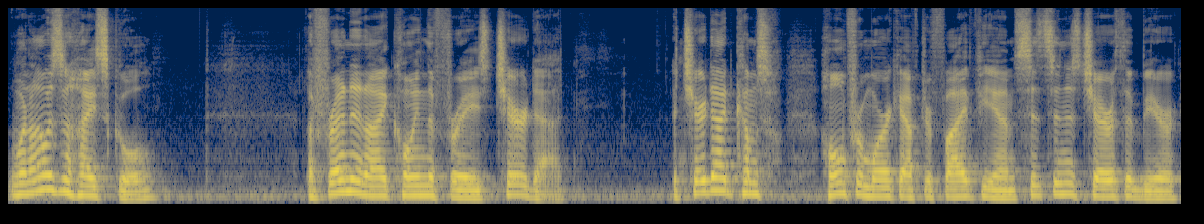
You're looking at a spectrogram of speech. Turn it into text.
when I was in high school, a friend and I coined the phrase chair dad. A chair dad comes home from work after 5 p.m., sits in his chair with a beer,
